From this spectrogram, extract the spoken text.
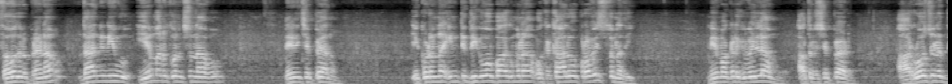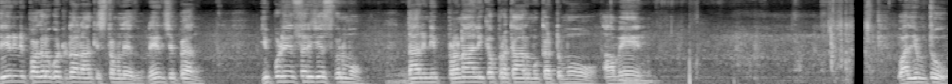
సహోదరు ప్రణవ్ దాన్ని నీవు ఏమనుకుంటున్నావు నేను చెప్పాను. ఇక్కడున్న ఇంటి దిగువ భాగమున ఒక కాలువ ప్రవహిస్తున్నది. మేము అక్కడికి వెళ్ళాము అతడు చెప్పాడు ఆ రోజున దేనిని పగలగొట్టడం నాకు ఇష్టం లేదు. నేను చెప్పాను ఇప్పుడే సరి చేసుకునము. దానిని ప్రణాళిక ప్రకారము కట్టము. ఆమెన్. Volume two.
